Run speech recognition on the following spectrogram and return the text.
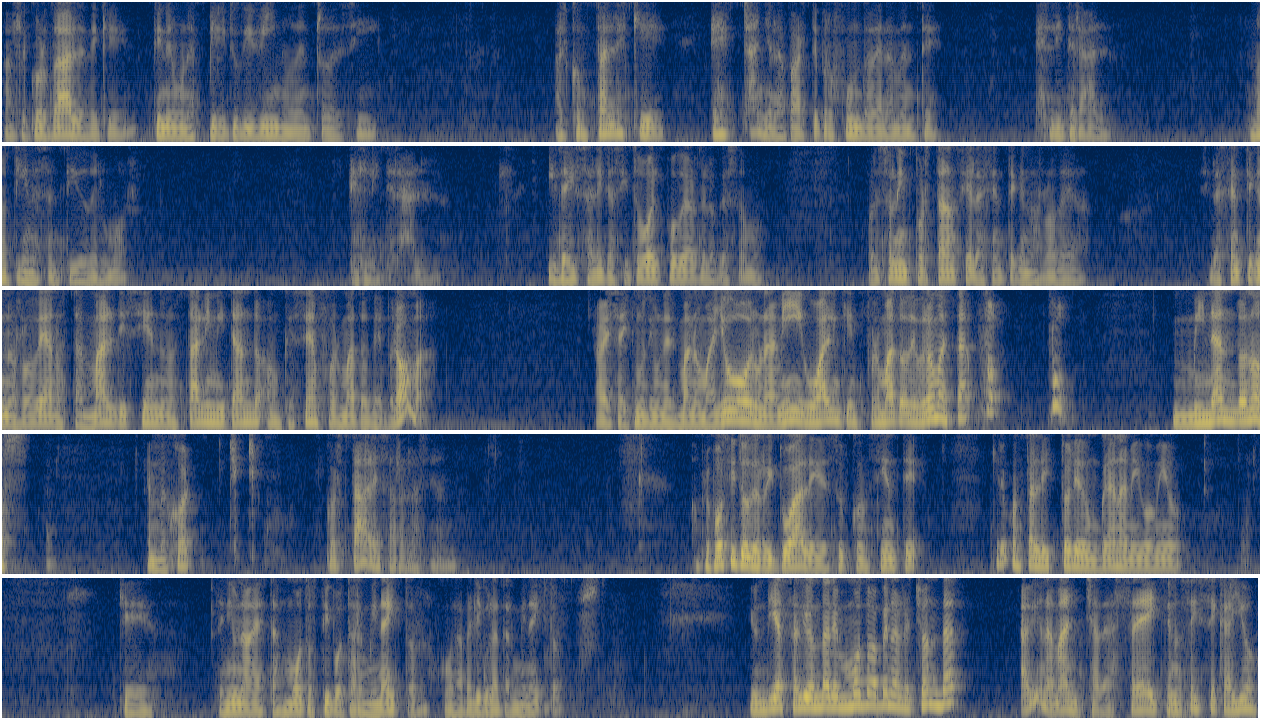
al recordarles de que tienen un espíritu divino dentro de sí, al contarles que es extraña la parte profunda de la mente, es literal, no tiene sentido del humor, es literal. Y de ahí sale casi todo el poder de lo que somos. Por eso la importancia de la gente que nos rodea. Si la gente que nos rodea nos está maldiciendo, nos está limitando, aunque sea en formato de broma. A veces hay uno tiene un hermano mayor, un amigo, alguien que en formato de broma está ¡fu! ¡fu! minándonos. Es mejor cortar esa relación. A propósito de rituales y de subconsciente, quiero contar la historia de un gran amigo mío que tenía una de estas motos tipo Terminator, como la película Terminator. Y un día salió a andar en moto, apenas le echó a andar, había una mancha de aceite, no sé, y se cayó.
